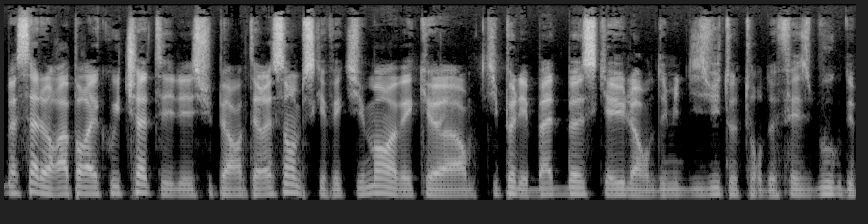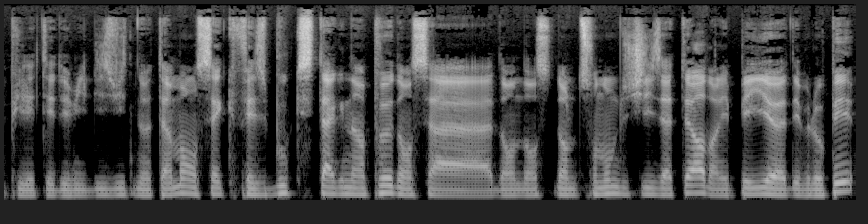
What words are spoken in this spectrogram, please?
Bah ça, le rapport avec WeChat, il est super intéressant puisqu'effectivement, avec un petit peu les bad buzz qu'il y a eu là en 2018 autour de Facebook, depuis l'été 2018 notamment, on sait que Facebook stagne un peu dans sa, dans, son nombre d'utilisateurs dans les pays développés.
